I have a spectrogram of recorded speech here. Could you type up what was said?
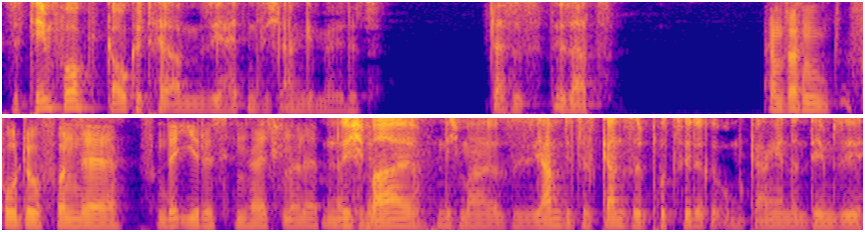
System vorgegaukelt haben, sie hätten sich angemeldet. Das ist der Satz. Einfach ein Foto von der, von der Iris hinhalten, oder? Nicht mal, nicht mal. Also sie haben dieses ganze Prozedere umgangen, indem sie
